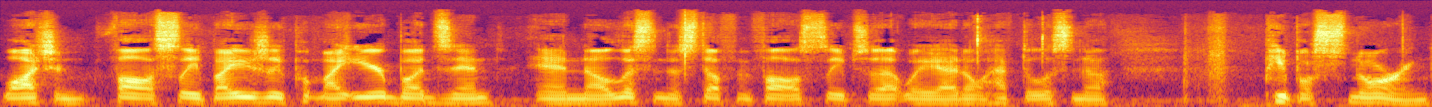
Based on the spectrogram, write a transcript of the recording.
watch and fall asleep. I usually put my earbuds in and uh, listen to stuff and fall asleep so that way I don't have to listen to people snoring.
